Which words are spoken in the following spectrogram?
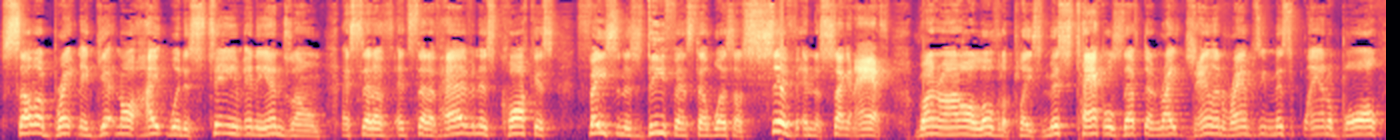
celebrating and getting all hyped with his team in the end zone instead of instead of having his caucus facing this defense that was a sieve in the second half, running around all over the place, missed tackles left and right. Jalen Ramsey misplaying a ball.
